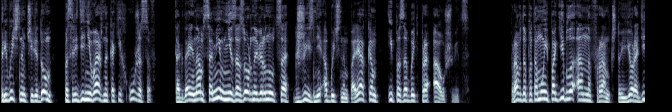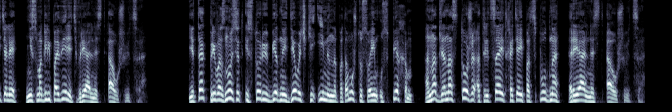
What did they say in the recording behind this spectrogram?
привычным чередом посреди неважно каких ужасов, тогда и нам самим не зазорно вернуться к жизни обычным порядком и позабыть про Аушвиц. Правда, потому и погибла Анна Франк, что ее родители не смогли поверить в реальность Аушвица. И так превозносят историю бедной девочки именно потому, что своим успехом она для нас тоже отрицает, хотя и подспудно, реальность Аушвица.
